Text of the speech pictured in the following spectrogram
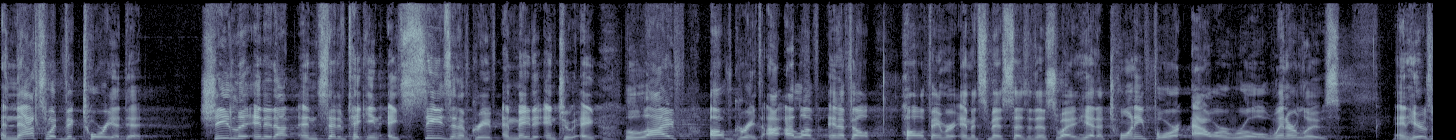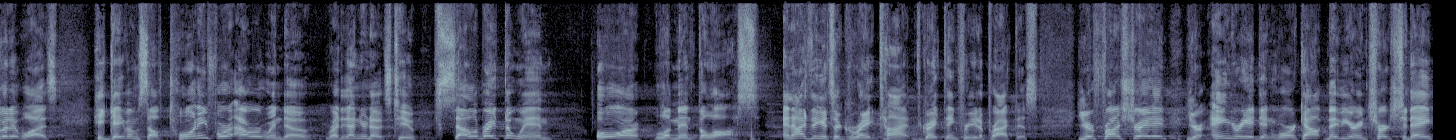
And that's what Victoria did. She ended up, instead of taking a season of grief and made it into a life of grief. I, I love NFL Hall of Famer Emmitt Smith says it this way he had a 24 hour rule, win or lose. And here's what it was he gave himself 24 hour window, write it down your notes, to celebrate the win or lament the loss. And I think it's a great time, great thing for you to practice. You're frustrated, you're angry it didn't work out. Maybe you're in church today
